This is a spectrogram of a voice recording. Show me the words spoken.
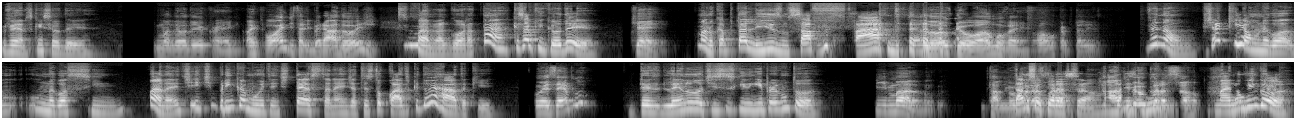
Vênus, quem você odeia? Mano, eu odeio o Craig. Mas pode? Tá liberado hoje? Mano, agora tá. Quer sabe quem que eu odeio? Quem? Mano, capitalismo, safado. Você é louco, eu amo, velho. Eu amo o capitalismo. Vê não, já que é um negócio, um negócio assim. Mano, a gente, a gente brinca muito, a gente testa, né? A gente já testou quadro que deu errado aqui. Um exemplo? Lendo notícias que ninguém perguntou. E, mano, tá no meu Tá coração. no seu coração. Tá no meu não- coração. Mas não vingou.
